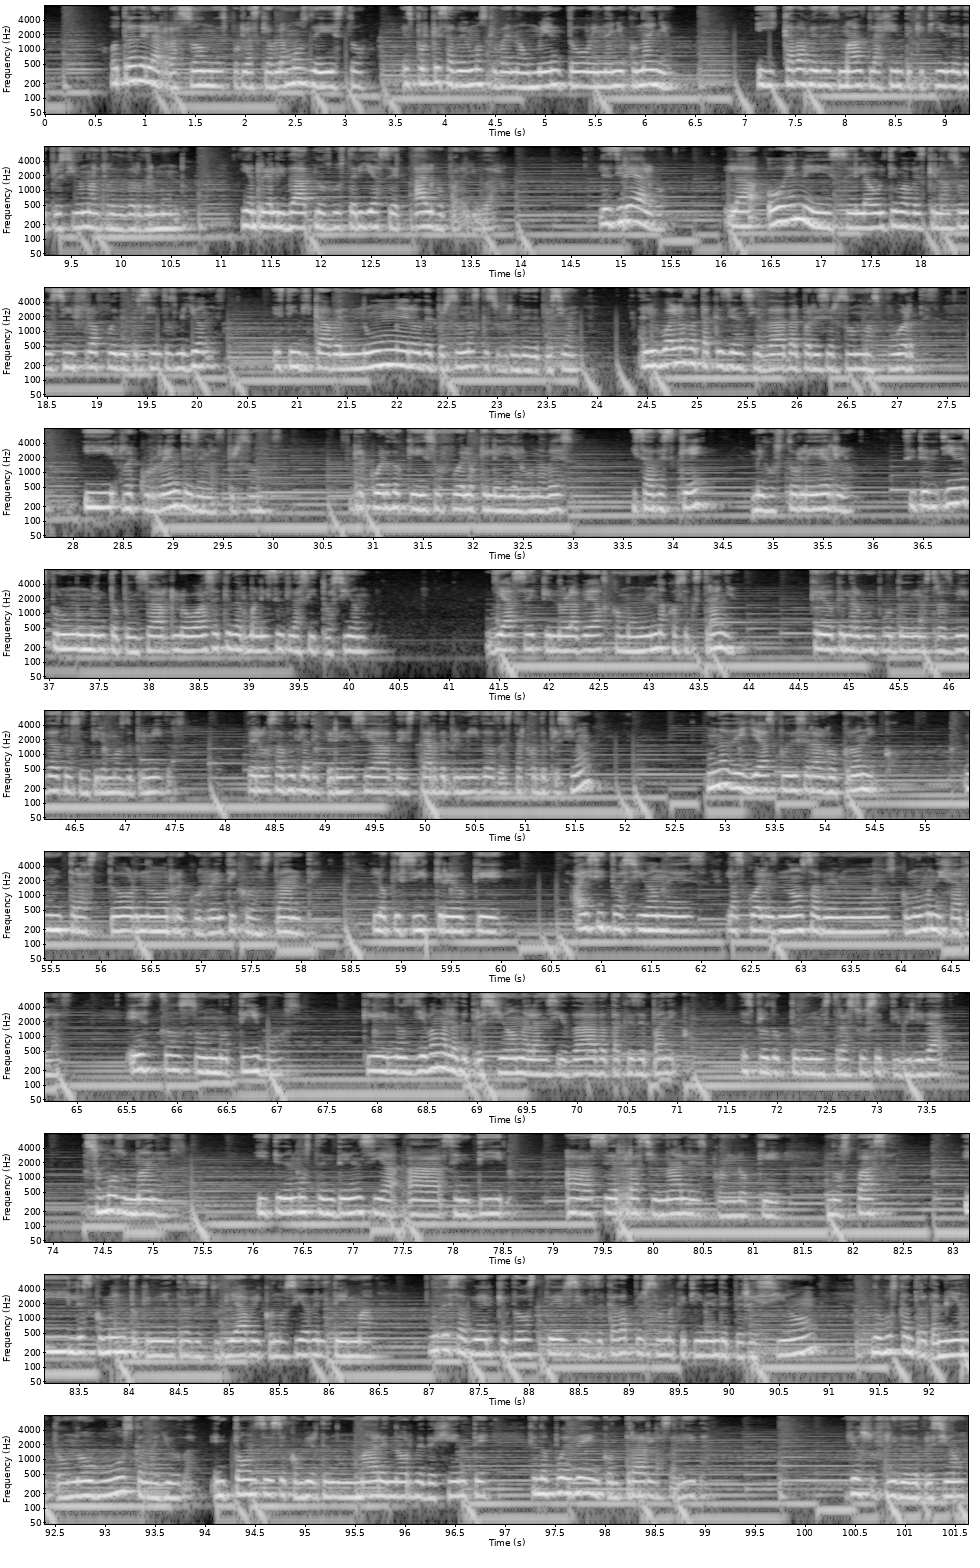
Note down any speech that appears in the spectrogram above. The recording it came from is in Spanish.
Otra de las razones por las que hablamos de esto es porque sabemos que va en aumento en año con año y cada vez es más la gente que tiene depresión alrededor del mundo y en realidad nos gustaría hacer algo para ayudar. Les diré algo, la OMS la última vez que lanzó una cifra fue de 300 millones. Este indicaba el número de personas que sufren de depresión. Al igual los ataques de ansiedad al parecer son más fuertes y recurrentes en las personas. Recuerdo que eso fue lo que leí alguna vez. ¿Y sabes qué? Me gustó leerlo. Si te detienes por un momento a pensarlo, hace que normalices la situación y hace que no la veas como una cosa extraña. Creo que en algún punto de nuestras vidas nos sentiremos deprimidos. Pero ¿sabes la diferencia de estar deprimidos de estar con depresión? Una de ellas puede ser algo crónico, un trastorno recurrente y constante. Lo que sí creo que hay situaciones las cuales no sabemos cómo manejarlas. Estos son motivos que nos llevan a la depresión, a la ansiedad, ataques de pánico. Es producto de nuestra susceptibilidad. Somos humanos y tenemos tendencia a sentir, a ser racionales con lo que nos pasa. Y les comento que mientras estudiaba y conocía del tema, pude saber que dos tercios de cada persona que tienen depresión no buscan tratamiento, no buscan ayuda. Entonces se convierte en un mar enorme de gente que no puede encontrar la salida. Yo sufrí de depresión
